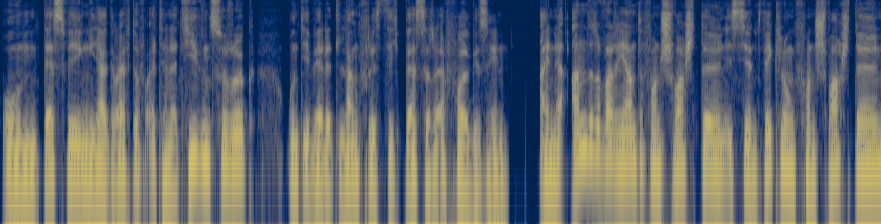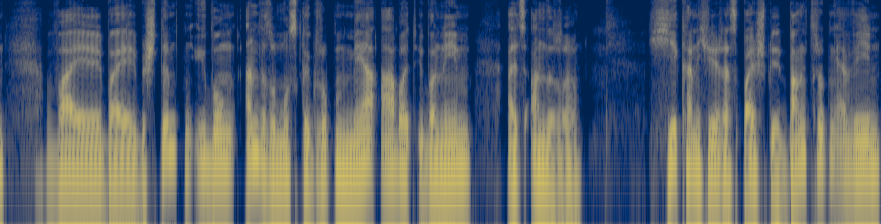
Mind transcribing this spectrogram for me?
Und deswegen, ja, greift auf Alternativen zurück und ihr werdet langfristig bessere Erfolge sehen. Eine andere Variante von Schwachstellen ist die Entwicklung von Schwachstellen, weil bei bestimmten Übungen andere Muskelgruppen mehr Arbeit übernehmen als andere. Hier kann ich wieder das Beispiel Bankdrücken erwähnen.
